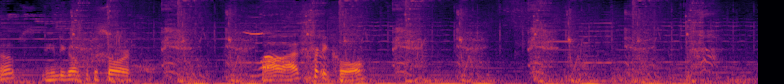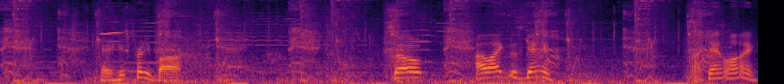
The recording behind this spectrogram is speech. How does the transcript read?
Oh, Oops, need to go for the sword. Wow, that's pretty cool. Okay, he's pretty buff. So, I like this game. I can't lie.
